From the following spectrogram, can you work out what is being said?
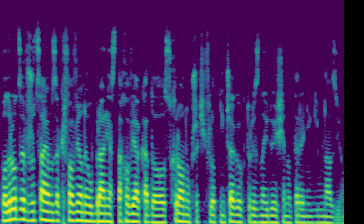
Po drodze wrzucają zakrwawione ubrania Stachowiaka do schronu przeciwlotniczego, który znajduje się na terenie gimnazjum.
